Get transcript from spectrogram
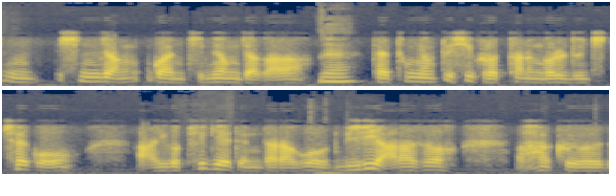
신, 신 장관 지명자가 네. 대통령 뜻이 그렇다는 걸 눈치채고 아 이거 폐기해야 된다라고 미리 알아서 아 그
